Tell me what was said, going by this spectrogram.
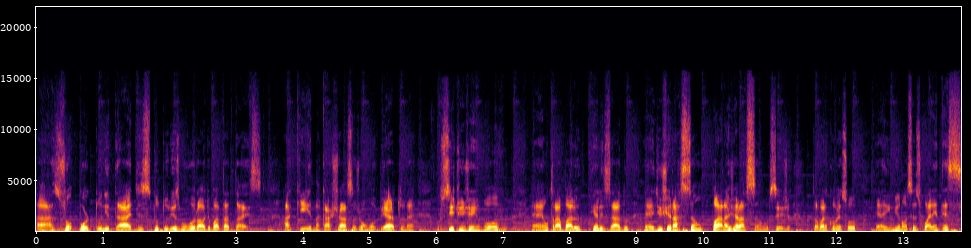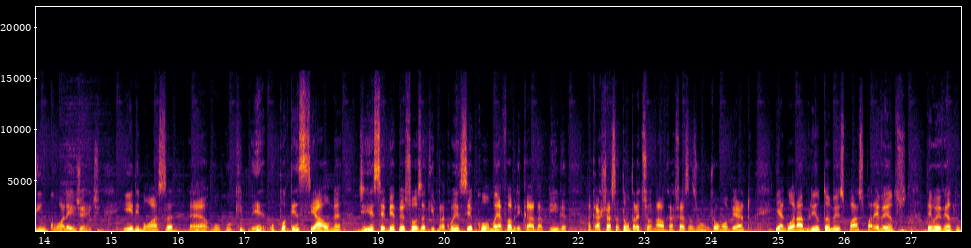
as oportunidades do turismo rural de Batatais aqui na Cachaça João Roberto, né, o sítio Engenho Novo, é um trabalho realizado é, de geração para geração, ou seja, o trabalho começou é, em 1945, olha aí, gente. E ele mostra é, o, o, que, é, o potencial né, de receber pessoas aqui para conhecer como é fabricada a pinga, a cachaça tão tradicional, a cachaça João, João Roberto, e agora abriu também espaço para eventos. Tem um evento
